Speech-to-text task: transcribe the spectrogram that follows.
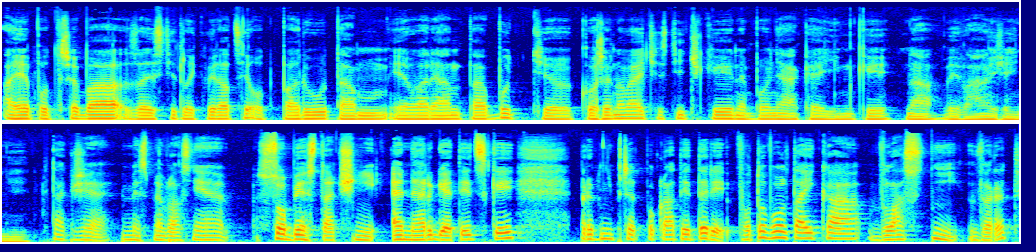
a je potřeba zajistit likvidaci odpadů. Tam je varianta buď kořenové čističky nebo nějaké jímky na vyvážení. Takže my jsme vlastně soběstační energeticky. První předpoklad je tedy fotovoltaika, vlastní vrt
